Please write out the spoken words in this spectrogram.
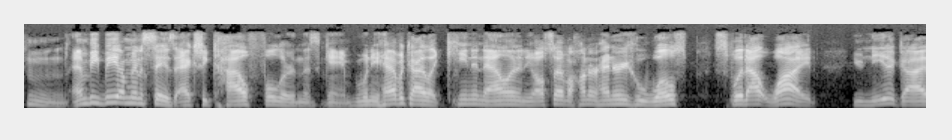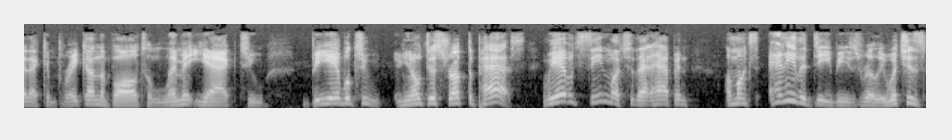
Hmm. MVP, I'm going to say, is actually Kyle Fuller in this game. When you have a guy like Keenan Allen and you also have a Hunter Henry who will s- split out wide, you need a guy that can break on the ball to limit YAC to be able to, you know, disrupt the pass. We haven't seen much of that happen amongst any of the DBs, really, which is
